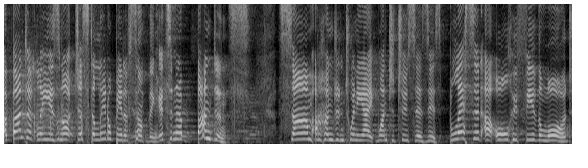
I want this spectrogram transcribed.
Abundantly is not just a little bit of something, it's an abundance. Psalm 128, 1 to 2 says this Blessed are all who fear the Lord,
